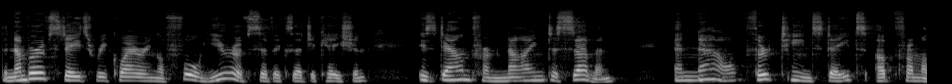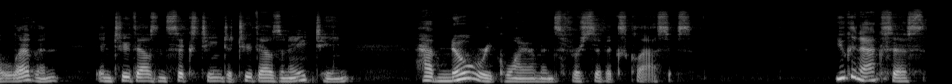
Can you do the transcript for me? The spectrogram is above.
The number of states requiring a full year of civics education is down from 9 to 7, and now 13 states, up from 11 in 2016 to 2018, have no requirements for civics classes. You can access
